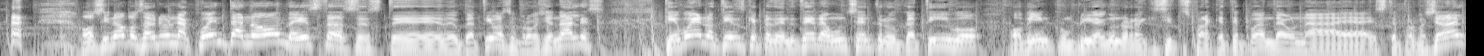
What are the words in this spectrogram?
o si no, pues abrir una cuenta, ¿no? De estas, este, educativas o profesionales. Que bueno, tienes que pertenecer a un centro educativo o bien cumplir algunos requisitos para que te puedan dar una, este, profesional.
